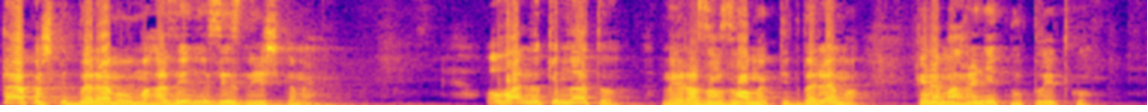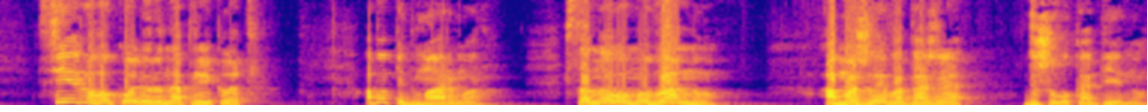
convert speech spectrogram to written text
Також підберемо в магазині зі знижками. У ванну кімнату ми разом з вами підберемо керамогранітну плитку. Сірого кольору, наприклад, або під мармур. Встановимо ванну, а можливо навіть душову кабіну.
